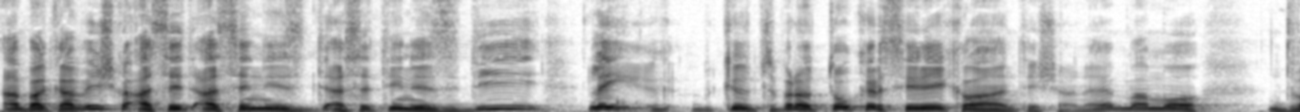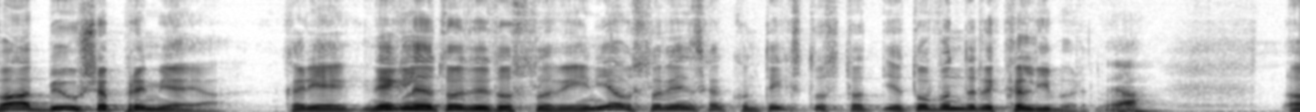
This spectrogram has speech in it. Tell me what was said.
ampak a veš, a se, a, se ni, zdi- a se ti ne zdi, lej, pravi, to, kar si rekel, Antiša, ne, imamo dva bivša premijeja, kar je, ne glede na to, da je to Slovenija, v slovenskem kontekstu sta, je to vendarle kaliber. ne. Ja. Uh,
